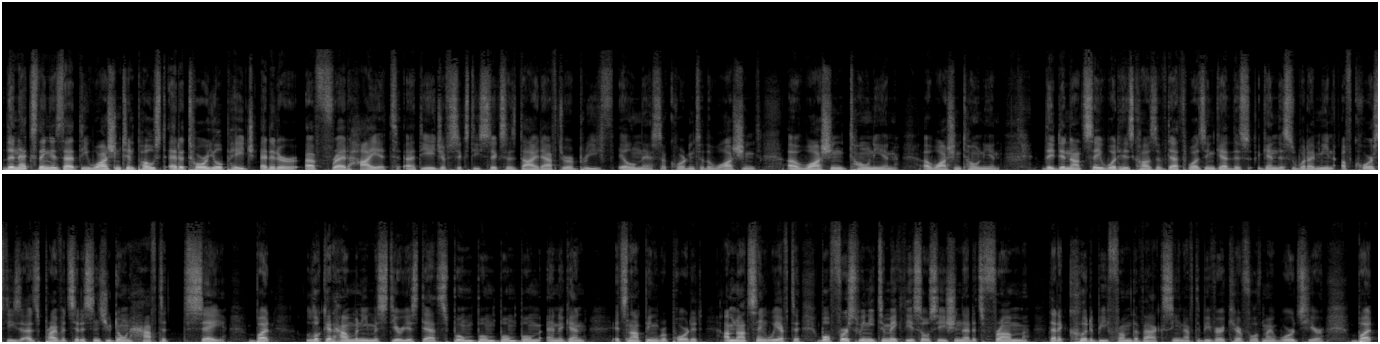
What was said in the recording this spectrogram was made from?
the next thing is that the Washington Post editorial page editor, uh, Fred Hiatt, at the age of 66, has died after a brief illness, according to the Washington, uh, Washingtonian. Uh, Washingtonian. They did not say what his cause of death was. And again, this again, this is what I mean. Of course, these as private citizens, you don't have to say, but look at how many mysterious deaths boom boom boom boom and again it's not being reported i'm not saying we have to well first we need to make the association that it's from that it could be from the vaccine i have to be very careful with my words here but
